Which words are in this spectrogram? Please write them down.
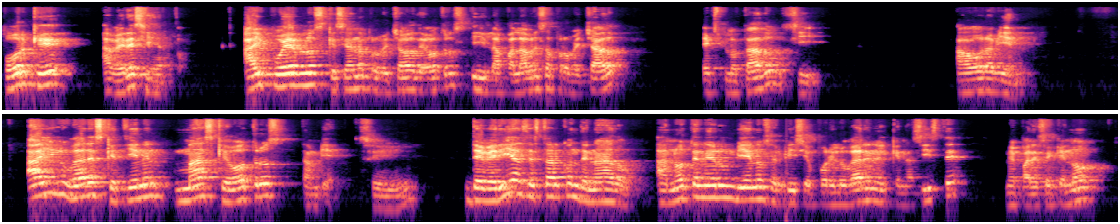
Porque, a ver, es cierto, hay pueblos que se han aprovechado de otros y la palabra es aprovechado, explotado, sí. Ahora bien, hay lugares que tienen más que otros también. Sí. ¿Deberías de estar condenado a no tener un bien o servicio por el lugar en el que naciste? Me parece que no.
